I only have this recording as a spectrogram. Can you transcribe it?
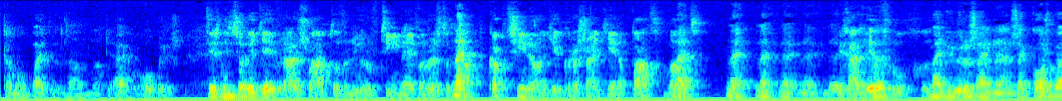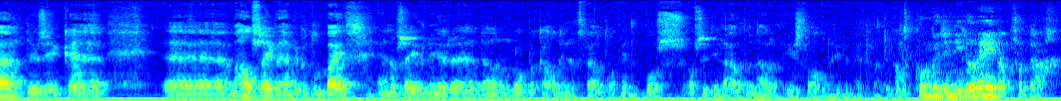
kan ontbijten dan dat hij eigenlijk open is. Het is niet zo dat je even uitslaapt of een uur of tien, even rustig Nee. cap- cappuccinootje, croissantje en een pad. Want Nee, nee, nee, nee. nee. je gaat heel vroeg. eh, Mijn uren zijn, eh, zijn kostbaar, dus ik, eh, om half zeven heb ik het ontbijt en om zeven uur dan loop ik al in het veld of in het bos of zit in de auto naar het eerstvolgende hunebed. Wat ik... want kom je er niet doorheen op zo'n dag.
